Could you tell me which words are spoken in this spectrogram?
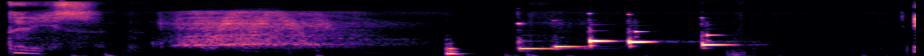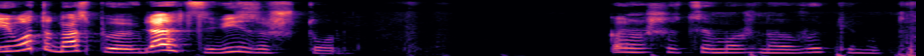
три. І от у нас появляється віза шторм. Конечно, це можна викинути.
